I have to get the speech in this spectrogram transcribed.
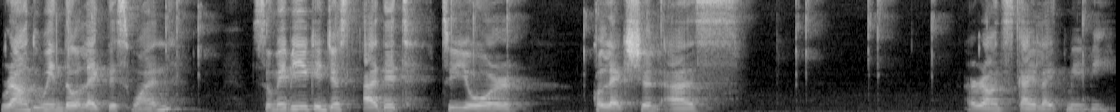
round window like this one. So maybe you can just add it to your collection as a round skylight maybe.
